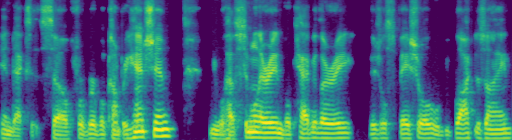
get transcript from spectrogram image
indexes. So for verbal comprehension, you will have similarity in vocabulary, visual spatial will be block design,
